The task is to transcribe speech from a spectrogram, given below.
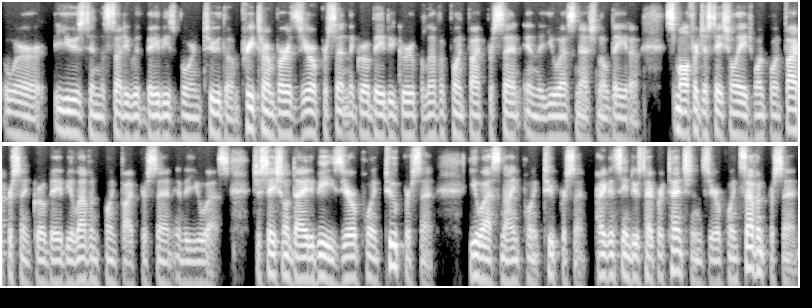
were used in the study with babies born to them. Preterm birth, 0% in the Grow Baby group, 11.5% in the US national data. Small for gestational age, 1.5% Grow Baby, 11.5% in the US. Gestational diabetes, 0.2%. US 9.2%. Pregnancy induced hypertension 0.7%.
